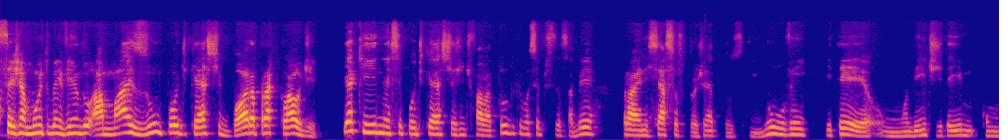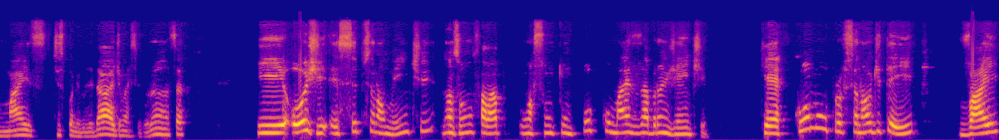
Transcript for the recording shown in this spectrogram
seja muito bem-vindo a mais um podcast Bora para Cloud. E aqui nesse podcast a gente fala tudo que você precisa saber para iniciar seus projetos em nuvem e ter um ambiente de TI com mais disponibilidade, mais segurança. E hoje, excepcionalmente, nós vamos falar um assunto um pouco mais abrangente, que é como o profissional de TI vai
